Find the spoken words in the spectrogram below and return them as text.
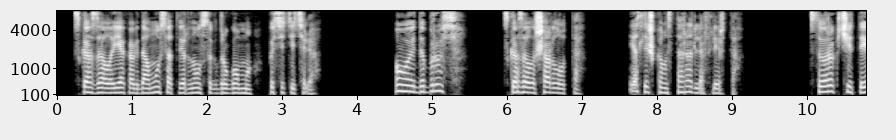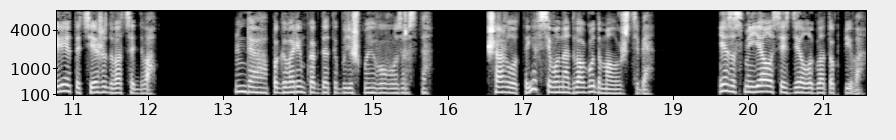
— сказала я, когда Мус отвернулся к другому посетителю. «Ой, да брось», — сказала Шарлотта. «Я слишком стара для флирта». «Сорок четыре — это те же двадцать два». «Да, поговорим, когда ты будешь моего возраста». «Шарлотта, я всего на два года моложе тебя». Я засмеялась и сделала глоток пива.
